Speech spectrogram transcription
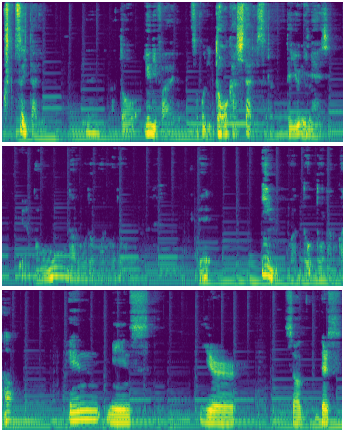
くっついたり、あと、ユニファイド、そこに同化したりするっていうイメージ。なるほど、なるほど。で、インはど,どうなのかな ?in means you're, so there's,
